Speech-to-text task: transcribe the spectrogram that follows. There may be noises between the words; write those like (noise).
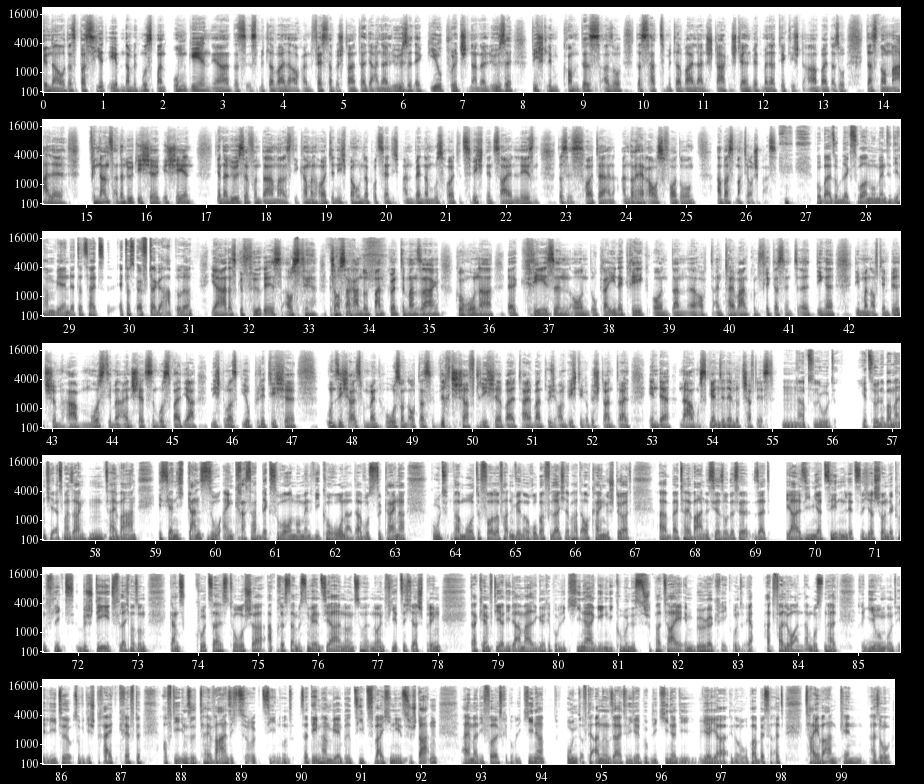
Genau, das passiert eben, damit muss man umgehen. Ja, das ist mittlerweile auch ein fester Bestandteil der Analyse, der geopolitischen Analyse. Wie schlimm kommt es? Also, das hat mittlerweile einen starken Stellenwert meiner täglichen Arbeit. Also, das normale finanzanalytische Geschehen, die Analyse von damals, die kann man heute nicht mehr hundertprozentig anwenden. Man muss heute zwischen den Zeilen lesen. Das ist heute eine andere Herausforderung, aber es macht ja auch Spaß. (laughs) Wobei so Black Swan-Momente, die haben wir in letzter Zeit etwas öfter gehabt, oder? Ja, das Gefüge ist aus der, (laughs) ist aus der Rand und Band, könnte man sagen. Corona-Krisen und Ukraine-Krieg und dann äh, auch ein Taiwan-Konflikt, das sind äh, Dinge, die man auf dem Bildschirm haben muss, die man einschätzen muss weil ja nicht nur das geopolitische Unsicherheitsmoment hoch, sondern auch das wirtschaftliche, weil Taiwan natürlich auch ein wichtiger Bestandteil in der Nahrungskette mm. der Wirtschaft ist. Mm, absolut. Jetzt würden aber manche erstmal sagen, hm, Taiwan ist ja nicht ganz so ein krasser Black Swan-Moment wie Corona. Da wusste keiner, gut, ein paar Monate Vorlauf hatten wir in Europa vielleicht, aber hat auch keinen gestört. Aber bei Taiwan ist ja so, dass er seit ja, sieben Jahrzehnten letztlich ja schon der Konflikt besteht. Vielleicht mal so ein ganz kurzer historischer Abriss. Da müssen wir ins Jahr 1949 ja springen. Da kämpfte ja die damalige Republik China gegen die kommunistische Partei im Bürgerkrieg und ja, hat verloren. Da mussten halt Regierung und Elite sowie die Streitkräfte auf die Insel Taiwan sich zurückziehen. Und seitdem haben wir im Prinzip zwei chinesische Staaten. Einmal die Volksrepublik China und auf der anderen Seite die Republik China, die wir ja in Europa besser als Taiwan kennen. Also,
